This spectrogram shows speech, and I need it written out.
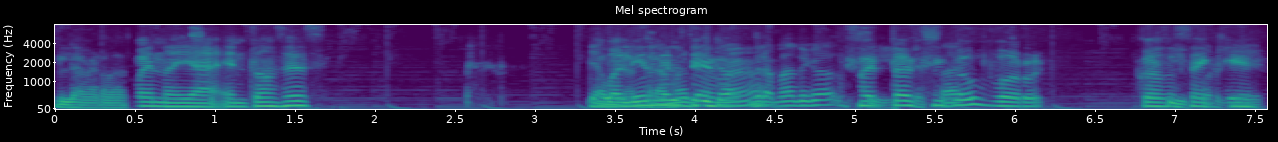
La verdad. Bueno, ya, entonces. volviendo al tema, fue tóxico por cosas sí, que.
